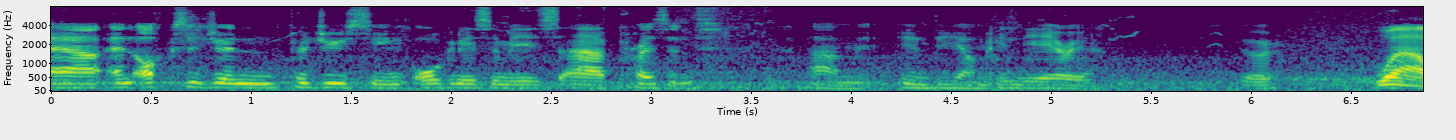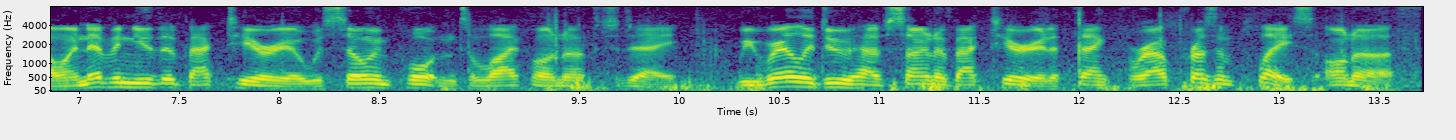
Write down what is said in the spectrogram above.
uh, an oxygen producing organism is uh, present um, in, the, um, in the area. Wow, I never knew that bacteria was so important to life on Earth today. We rarely do have cyanobacteria to thank for our present place on Earth.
